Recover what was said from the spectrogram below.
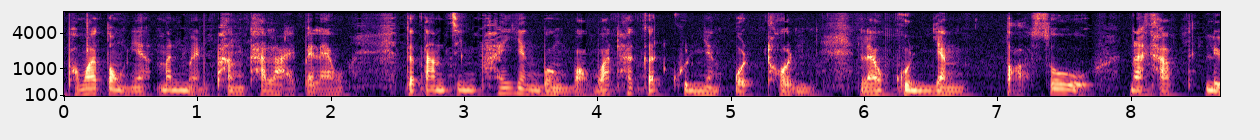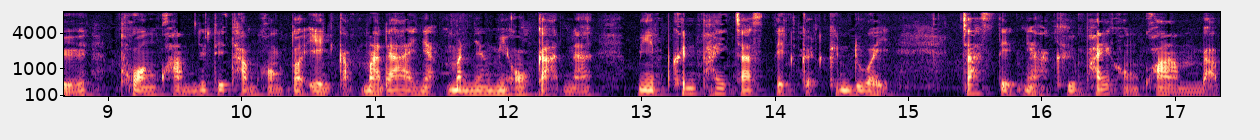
เพราะว่าตรงเนี้ยมันเหมือนพังทลายไปแล้ว แต่ตามจริงไพ่ยังบ่งบอกว่าถ้าเกิดคุณยังอดทน แล้วคุณยังต่อสู้นะครับ หรือทวงความยุติธรรมของตัวเองกลับมาได้เนี่ยมันยังมีโอกาสนะ มีขึ้นไพ่ justice เกิดขึ้นด้วย justice เนี่ยคือไพ่ของความแบบ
